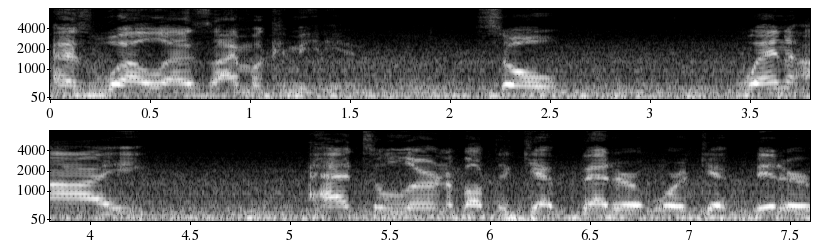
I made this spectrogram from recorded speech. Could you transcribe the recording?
as well as I'm a comedian. So when I had to learn about the get better or get bitter,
